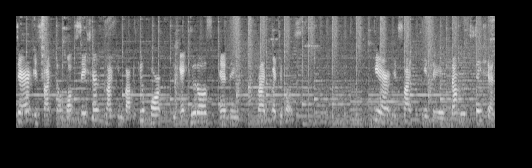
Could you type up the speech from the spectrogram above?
There is like the wok station like in barbecue pork, the egg noodles and the fried vegetables. Here it's like in the dumpling station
